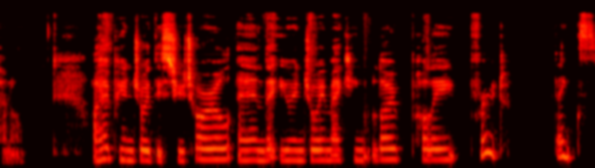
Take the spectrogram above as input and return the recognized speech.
panel. I hope you enjoyed this tutorial and that you enjoy making low poly fruit. Thanks.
